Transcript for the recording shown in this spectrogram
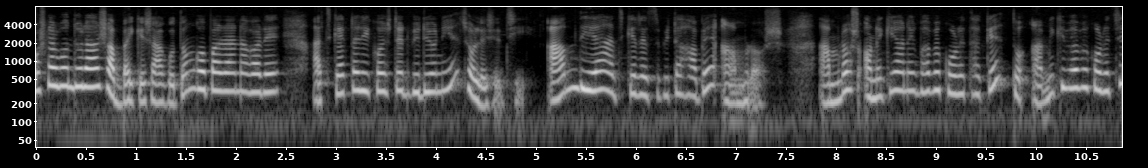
নমস্কার বন্ধুরা, সবাইকে স্বাগতম গোপাল রান্নাঘরে। আজকে একটা রিকোয়েস্টেড ভিডিও নিয়ে চলে এসেছি। আম দিয়ে আজকের রেসিপিটা হবে আমরস আমরস অনেকেই অনেকভাবে করে থাকে, তো আমি কীভাবে করেছি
